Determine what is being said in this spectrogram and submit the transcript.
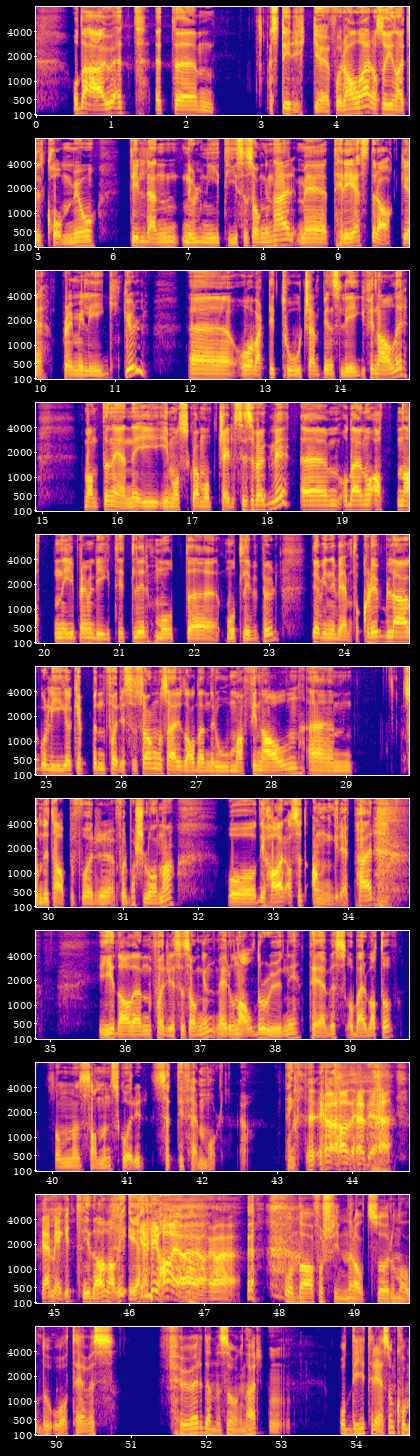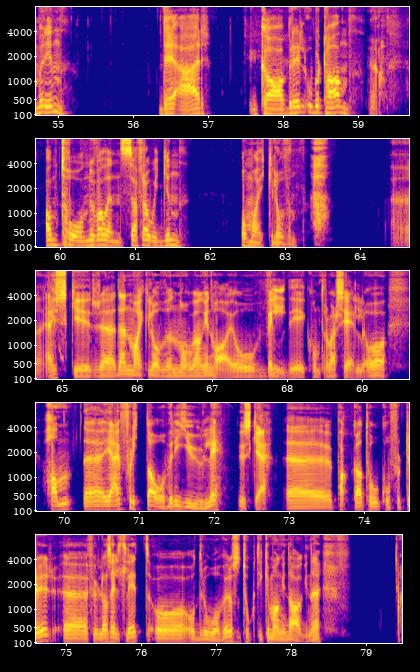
Og det er jo et, et styrkeforhold her. Altså United kom jo til den 09-10-sesongen her med tre strake Premier League-gull. eh, og vært i to Champions League-finaler. Vant den ene i, i Moskva mot Chelsea, selvfølgelig. eh, og det er jo nå 18-18 i Premier League-titler mot, eh, mot Liverpool. De har vunnet VM for klubblag og ligacupen forrige sesong, og så er det da den Roma-finalen eh, som de taper for, for Barcelona. Og de har altså et angrep her i da den forrige sesongen med Ronaldo, Rooney, Tevez og Berbatov, som sammen skårer 75 mål. Ja. Tenk det. Ja, det, det, er, det er meget. I dag har vi én. Ja, ja, ja. ja, ja. Og da forsvinner altså Ronaldo og Tevez før denne sesongen her. Og de tre som kommer inn, det er Gabriel Obertan, Antonio Valencia fra Wiggen og Michael Owen. Eh, Jeg husker eh, den Michael Owen-overgangen var jo veldig kontroversiell, og han eh, Jeg flytta over i juli, husker jeg. Pakka to kofferter full av selvtillit og, og dro over, og så tok det ikke mange dagene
